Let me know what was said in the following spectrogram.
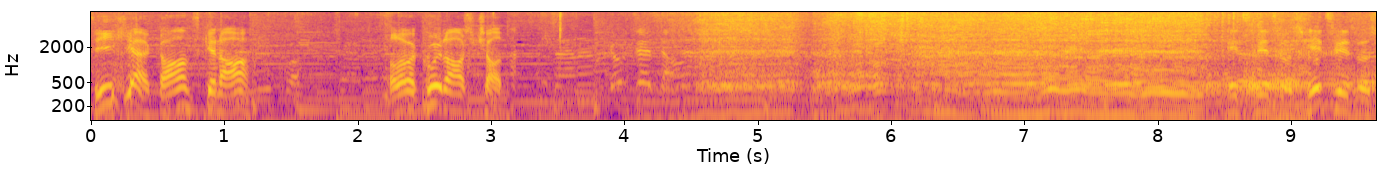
Sicher, ganz genau. Hat aber gut ausgeschaut. Jetzt wird's was, jetzt wird's was.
